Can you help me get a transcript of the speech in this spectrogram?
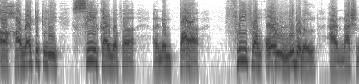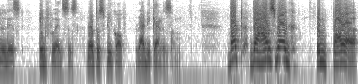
a hermetically sealed kind of a, an empire free from all liberal and nationalist influences, not to speak of radicalism. But the Habsburg Empire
